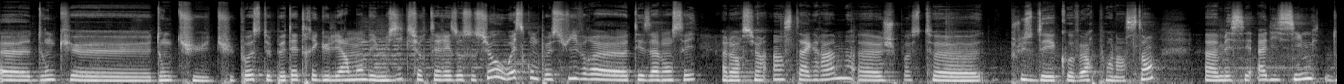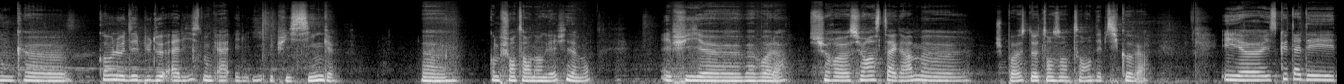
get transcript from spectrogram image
Euh, donc, donc tu, tu postes peut-être régulièrement des musiques sur tes réseaux sociaux. Où est-ce qu'on peut suivre tes avancées? Alors sur Instagram, je poste plus des covers pour l'instant, mais c'est Alicing, donc comme le début de Alice, donc A-L-I, et puis Sing, comme chanter en anglais finalement. Et puis bah voilà, sur, sur Instagram, je poste de temps en temps des petits covers. Et euh, est-ce que tu as des,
